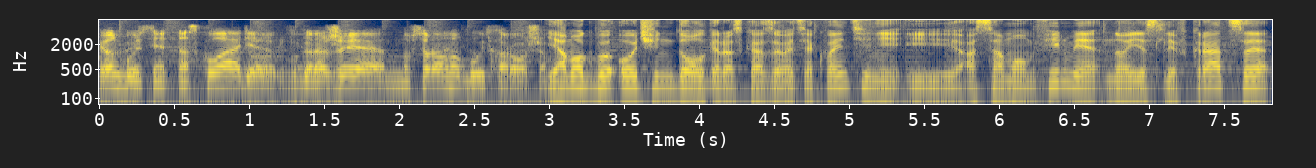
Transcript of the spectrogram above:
И он будет снять на складе, в гараже, но все равно будет хорошим. Я мог бы очень долго рассказывать о Квентине и о самом фильме, но если вкратце,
